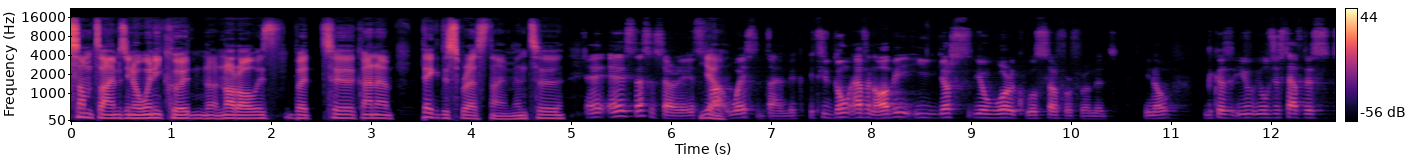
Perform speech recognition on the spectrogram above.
sometimes you know when he could not always but to kind of take this rest time and to and, and it's necessary. It's Yeah. not wasted time. If you don't have an hobby, you, your your work will suffer from it. You know, because you you'll just have this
